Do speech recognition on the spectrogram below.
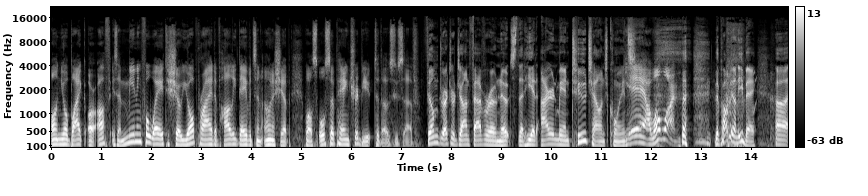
on your bike or off is a meaningful way to show your pride of Harley Davidson ownership whilst also paying tribute to those who serve. Film director Jon Favreau notes that he had Iron Man 2 challenge coins. Yeah, I want one. They're probably on eBay. Uh,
